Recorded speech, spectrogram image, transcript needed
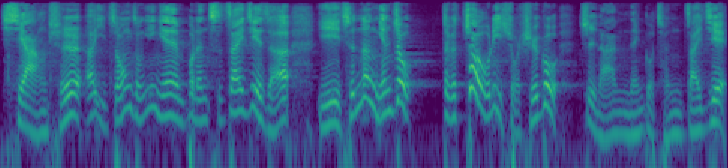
想持而以种种因缘不能持斋戒者，以持楞严咒这个咒力所持故，自然能够成斋戒。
